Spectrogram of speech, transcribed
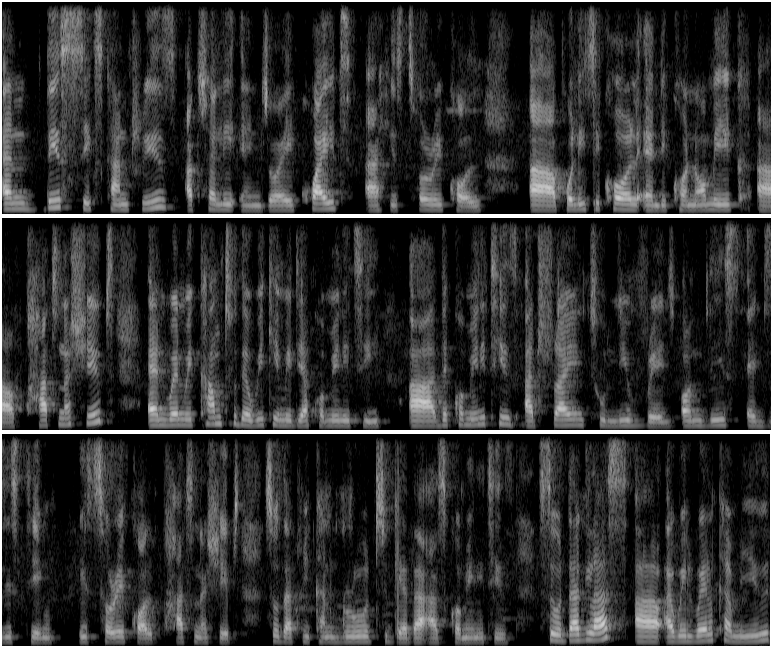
And these six countries actually enjoy quite a historical uh, political and economic uh, partnerships. And when we come to the Wikimedia community, uh, the communities are trying to leverage on these existing historical partnerships so that we can grow together as communities. So Douglas, uh, I will welcome you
